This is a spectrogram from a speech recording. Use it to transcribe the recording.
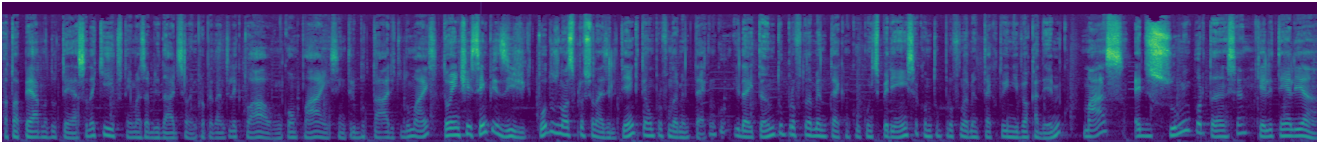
a tua perna do T é essa daqui, tu tem mais habilidades, sei lá, em propriedade intelectual, em compliance, em tributário e tudo mais. Então, a gente sempre exige que todos os nossos profissionais ele tem que ter um aprofundamento técnico, e daí tanto o aprofundamento técnico com experiência quanto o aprofundamento técnico em nível acadêmico, mas é de suma importância que ele tenha ali a,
